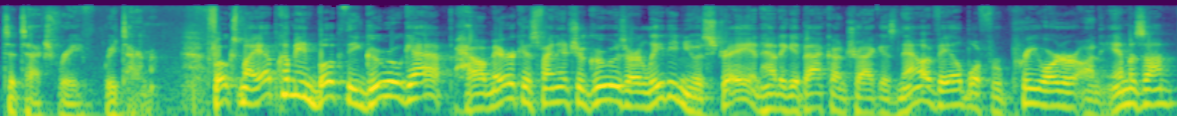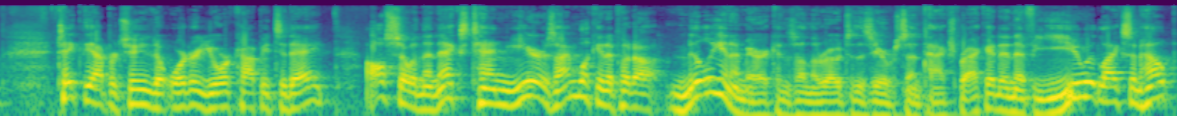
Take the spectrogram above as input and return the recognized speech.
to tax-free retirement. Folks, my upcoming book, The Guru Gap, How America's Financial Gurus Are Leading You Astray and How to Get Back on Track is now available for pre-order on Amazon. Take the opportunity to order your copy today. Also, in the next 10 years, I'm looking to put a million Americans on the road to the 0% tax bracket. And if you would like some help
